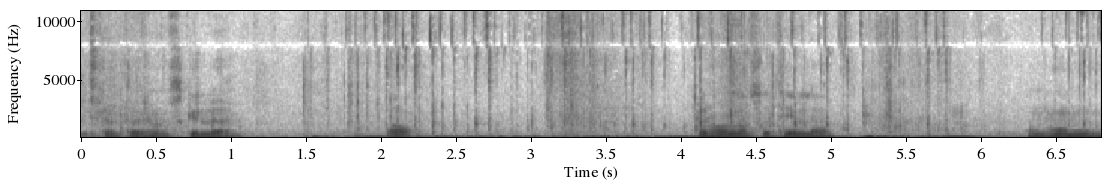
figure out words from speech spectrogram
visste inte hur hon skulle ja, förhålla sig till det. Men hon,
